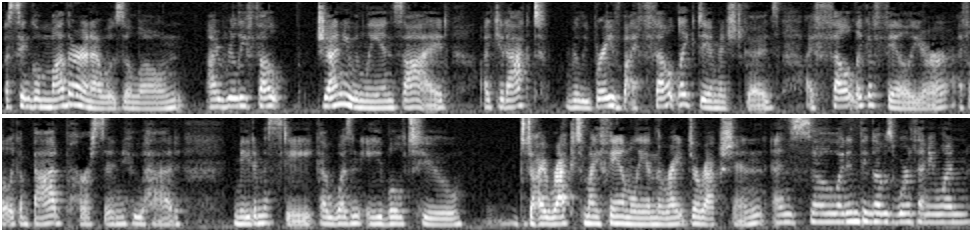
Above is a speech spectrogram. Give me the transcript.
a single mother and I was alone, I really felt genuinely inside I could act really brave, but I felt like damaged goods. I felt like a failure. I felt like a bad person who had made a mistake. I wasn't able to direct my family in the right direction. And so I didn't think I was worth anyone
